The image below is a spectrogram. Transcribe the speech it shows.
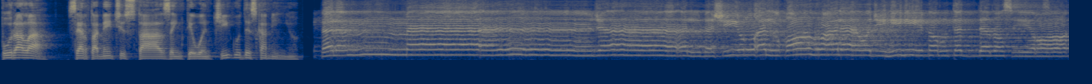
Por Alá, certamente estás em teu antigo descaminho. فلما أن جاء البشير ألقاه على وجهه فارتد بصيرا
